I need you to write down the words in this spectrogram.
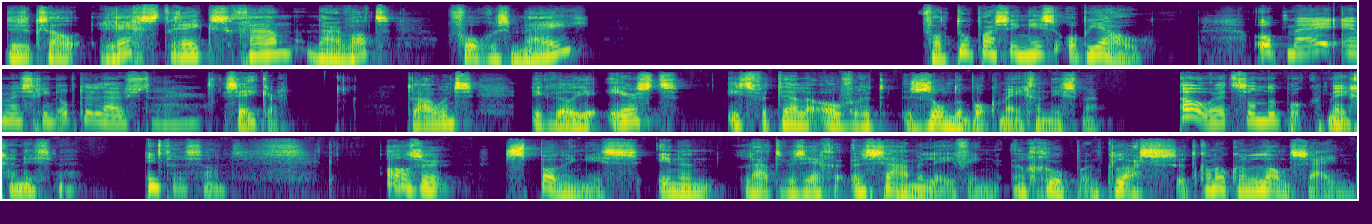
Dus ik zal rechtstreeks gaan naar wat volgens mij van toepassing is op jou. Op mij en misschien op de luisteraar. Zeker. Trouwens, ik wil je eerst iets vertellen over het zondebokmechanisme. Oh, het zondebokmechanisme. Interessant. Als er spanning is in een, laten we zeggen, een samenleving, een groep, een klas. Het kan ook een land zijn,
